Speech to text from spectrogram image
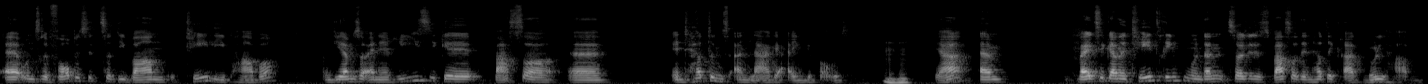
äh, unsere Vorbesitzer, die waren Teeliebhaber und die haben so eine riesige Wasserenthärtungsanlage äh, eingebaut. Mhm. Ja, ähm, weil sie gerne Tee trinken und dann sollte das Wasser den Härtegrad null haben.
